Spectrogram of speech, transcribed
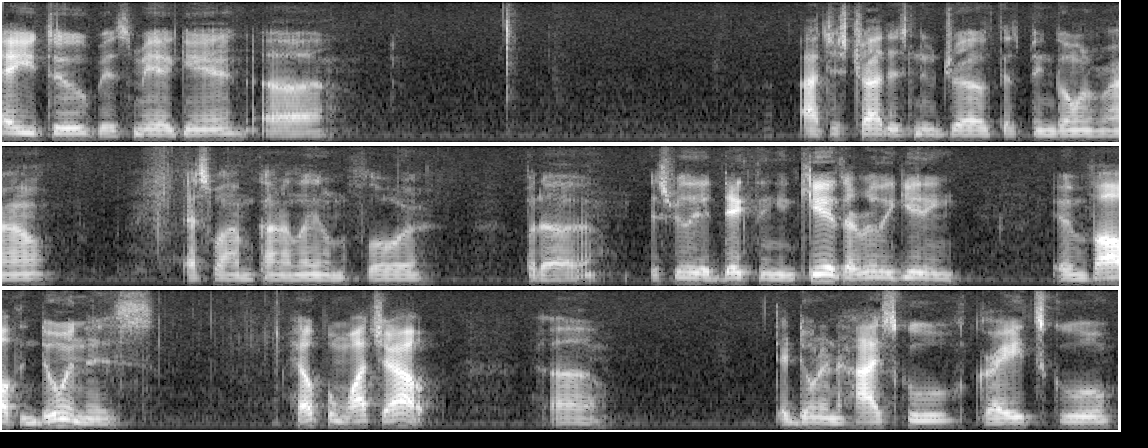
Hey YouTube, it's me again. Uh, I just tried this new drug that's been going around. That's why I'm kind of laying on the floor. But uh, it's really addicting, and kids are really getting involved in doing this. Help them watch out. Uh, they're doing it in high school, grade school.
